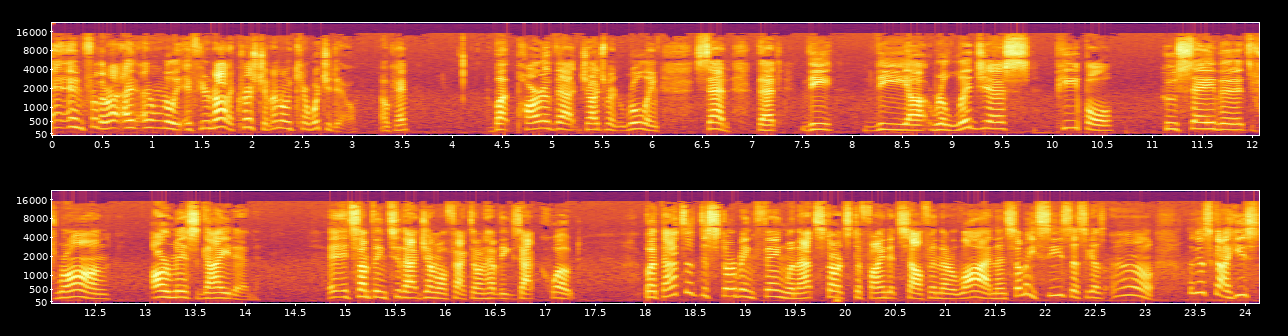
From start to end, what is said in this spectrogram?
And, for the I, I don't really, if you're not a Christian, I don't care what you do. Okay, but part of that judgment ruling said that the the uh, religious people who say that it's wrong are misguided. It's something to that general effect. I don't have the exact quote. But that's a disturbing thing when that starts to find itself in their law. And then somebody sees this and goes, oh, look at this guy. He's,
